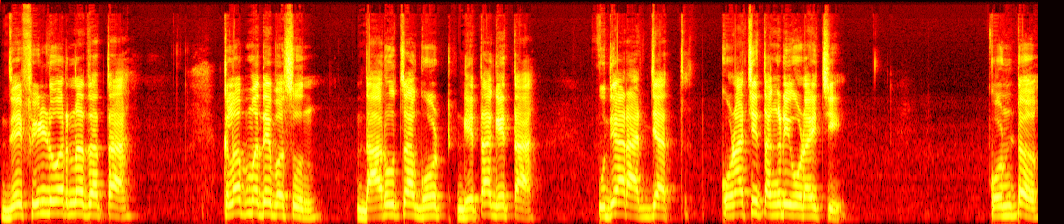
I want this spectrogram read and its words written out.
जे फील्डवर न जाता क्लबमध्ये बसून दारूचा घोट घेता घेता उद्या राज्यात कोणाची तंगडी ओढायची? कोणतं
